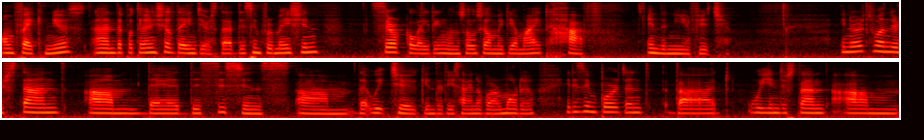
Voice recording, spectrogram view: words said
on fake news and the potential dangers that disinformation circulating on social media might have in the near future. In order to understand um, the decisions um, that we took in the design of our model, it is important that we understand um,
